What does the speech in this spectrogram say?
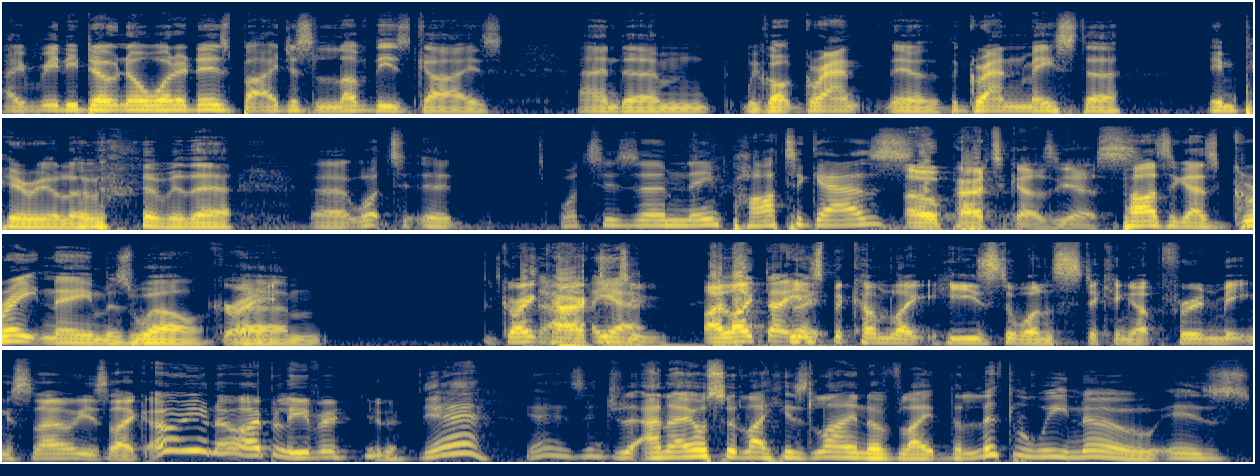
I really don't know what it is, but I just love these guys. And um, we got Grant, you know, the Grand Maester Imperial over, over there. Uh, what's uh, what's his um, name? Partagaz. Oh, Partagaz, yes. Partagaz, great name as well. Great. Um, Great So, character yeah. too. I like that he's become like he's the one sticking up for in meetings now. He's like, oh, you know, I believe her. You know, yeah, yeah, it's interesting. And I also like his line of like, "The little we know is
